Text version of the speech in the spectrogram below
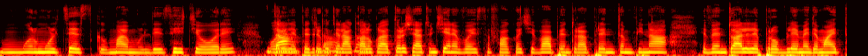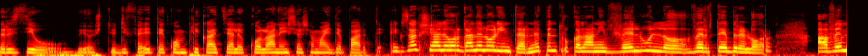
înmulțesc mai mult de 10 ore, Da, orele petrecute da, la da. calculator și atunci e nevoie să facă ceva pentru a preîntâmpina eventualele probleme de mai târziu, eu știu, diferite complicații ale coloanei și așa mai departe. Exact și ale organelor interne, pentru că la nivelul uh, vertebrelor avem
